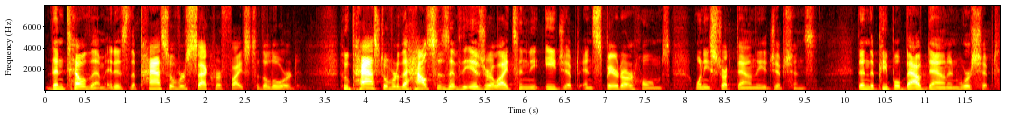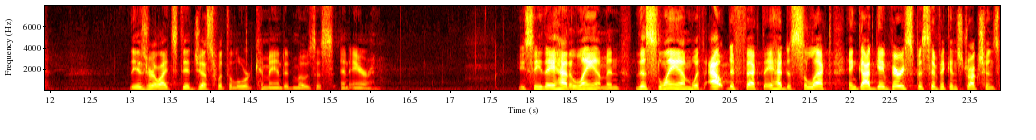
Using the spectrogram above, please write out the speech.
then tell them it is the Passover sacrifice to the Lord who passed over the houses of the Israelites in Egypt and spared our homes when he struck down the Egyptians. Then the people bowed down and worshiped. The Israelites did just what the Lord commanded Moses and Aaron. You see, they had a lamb, and this lamb, without defect, they had to select. And God gave very specific instructions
